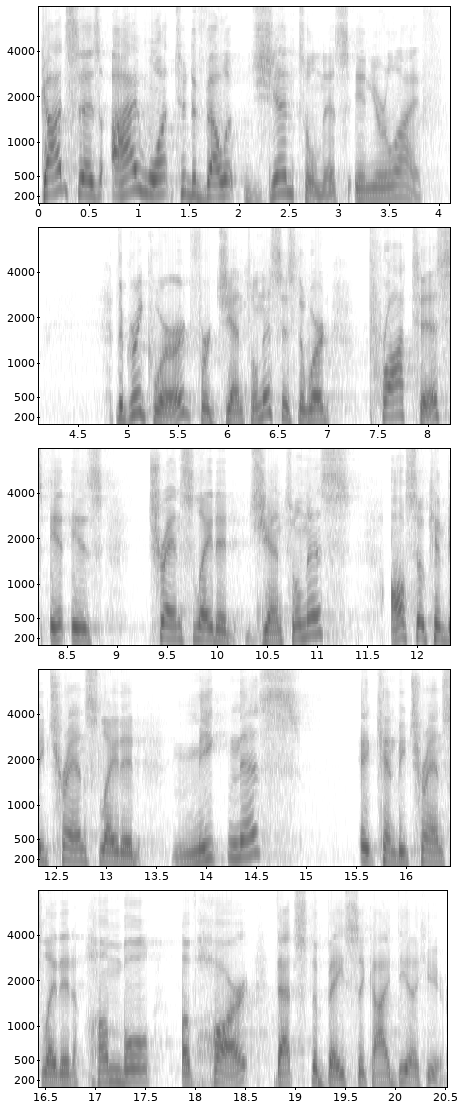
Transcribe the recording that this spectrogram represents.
God says, I want to develop gentleness in your life. The Greek word for gentleness is the word pratis. It is translated gentleness, also can be translated meekness, it can be translated humble of heart. That's the basic idea here.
